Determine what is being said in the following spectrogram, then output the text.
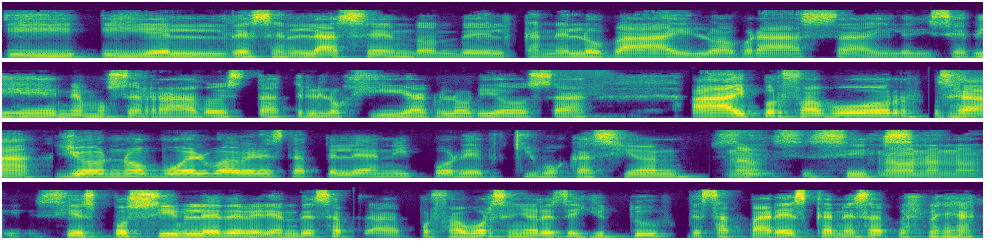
Y, y el desenlace en donde el Canelo va y lo abraza y le dice, bien, hemos cerrado esta trilogía gloriosa. Ay, por favor, o sea, yo no vuelvo a ver esta pelea ni por equivocación. No, si, si, no, no, no. si, es posible, deberían, ah, por favor, señores de YouTube, desaparezcan esa pelea.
